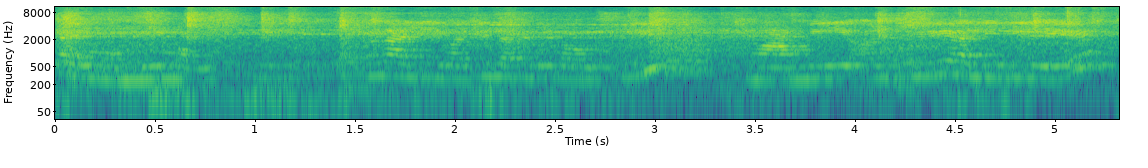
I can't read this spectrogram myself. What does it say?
काय मम्मी मावशी पण आली माझी लहान मावशी मामी अंजली आलेली आहे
